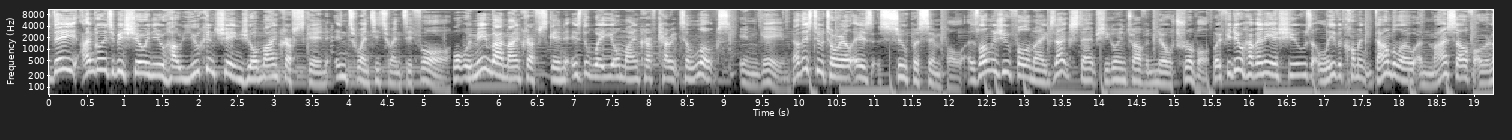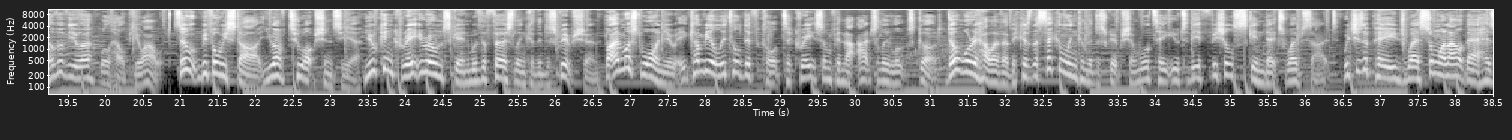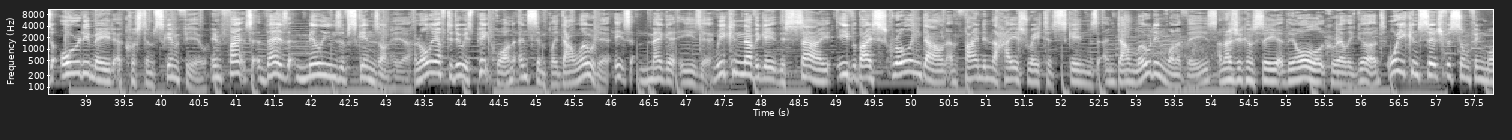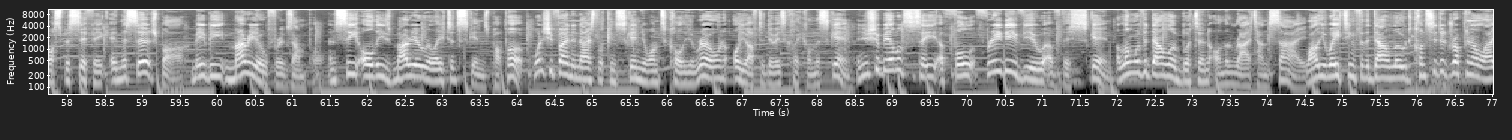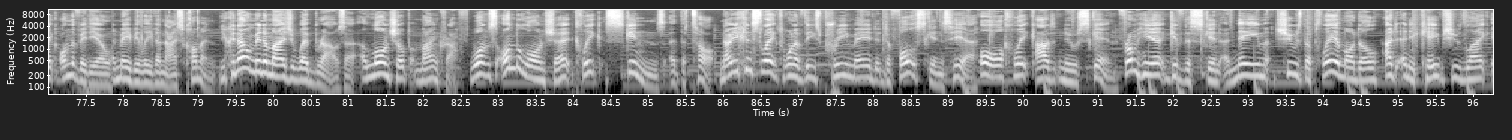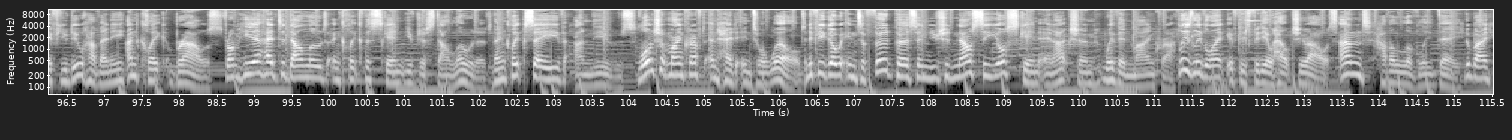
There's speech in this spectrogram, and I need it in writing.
Today I'm going to be showing you how you can change your Minecraft skin in 2024. What we mean by Minecraft skin is the way your Minecraft character looks in game. Now this tutorial is super simple. As long as you follow my exact steps you're going to have no trouble. But if you do have any issues leave a comment down below and myself or another viewer will help you out. So before we start you have two options here. You can create your own skin with the first link in the description. But I must warn you it can be a little difficult to create something that actually looks good. Don't worry however because the second link in the description will take you to the official Skindex website, which is a page where someone out there has already made a custom skin for you. In fact there's millions of skins on here and all you have to do is pick one and simply download it. It's mega easy. We can navigate this site either by scrolling down and finding the highest rated skins and downloading one of these and as you can see they all look really good or you can search for something more specific in the search bar. Maybe Mario for example, and see all these Mario related skins pop up. Once you find a nice looking skin you want to call your own, all you have to do is click on the skin, and you should be able to see a full 3D view of this skin, along with a download button on the right hand side. While you're waiting for the download, consider dropping a like on the video and maybe leave a nice comment. You can now minimize your web browser and launch up Minecraft. Once on the launcher, click skins at the top. Now you can select one of these pre-made default skins here, or click add new skin. From here, give the skin a name, choose the player model, add any capes you'd like if you do have any, and click browse. From here, head to downloads and click the skin you've just downloaded. Then click save and use. Launch up Minecraft and head into a world. And if you go into third person, you should now see your skin in action within Minecraft. Please leave a like if this video helped you out, and have a lovely day. Goodbye.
